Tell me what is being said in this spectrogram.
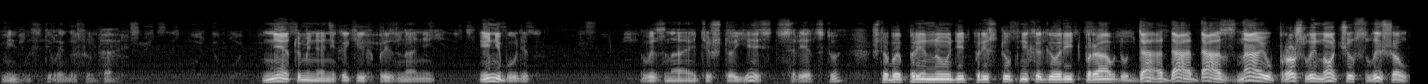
милостивый государь. Нет у меня никаких признаний, и не будет. Вы знаете, что есть средства, чтобы принудить преступника говорить правду. Да, да, да, знаю, прошлой ночью слышал.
